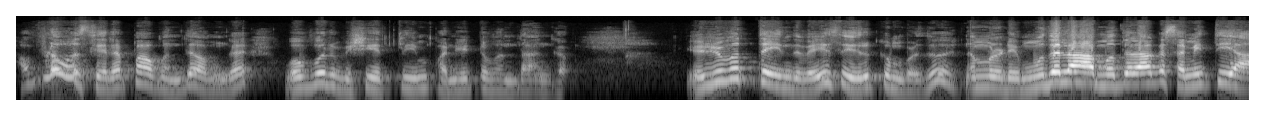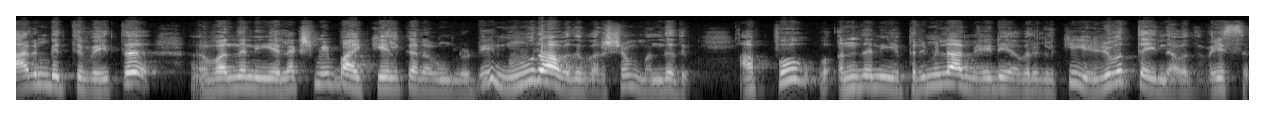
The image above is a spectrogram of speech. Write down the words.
அவ்வளவு சிறப்பாக வந்து அவங்க ஒவ்வொரு விஷயத்துலையும் பண்ணிட்டு வந்தாங்க. எழுபத்தைந்து வயசு இருக்கும் பொழுது நம்மளுடைய முதலா முதலாக சமித்தியை ஆரம்பித்து வைத்து வந்தனிய லக்ஷ்மிபாய் கேல்கர் அவங்களுடைய நூறாவது வருஷம் வந்தது. அப்போ வந்தனிய பிரமிளா மேடை அவர்களுக்கு எழுபத்தைந்தாவது வயசு.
